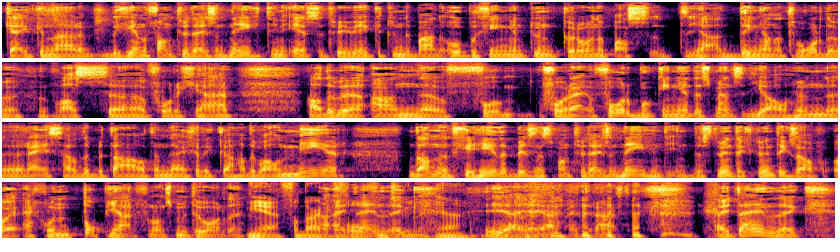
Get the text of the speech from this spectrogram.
kijken naar het begin van 2019, de eerste twee weken toen de baan openging en toen corona pas het ja, ding aan het worden was vorig jaar, hadden we aan voor, voor, voorboekingen, dus mensen die al hun reis hadden betaald en dergelijke, hadden we al meer dan het gehele business van 2019. Dus 2020 zou echt gewoon een topjaar voor ons moeten worden. Ja, vandaar de Nou, golf natuurlijk. Ja. Ja, ja, ja, uiteraard. uiteindelijk,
